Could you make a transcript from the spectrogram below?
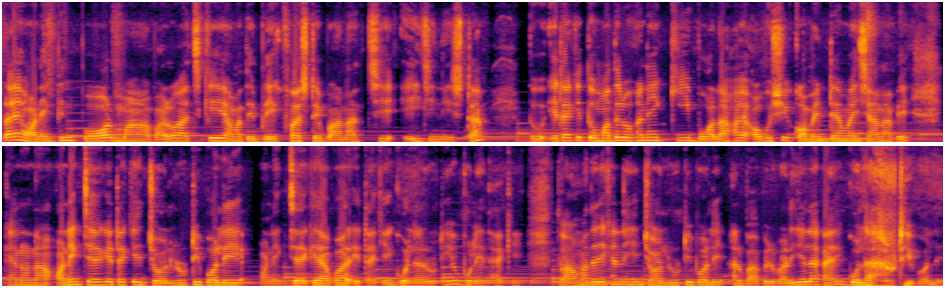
প্রায় অনেক দিন পর মা আবারও আজকে আমাদের ব্রেকফাস্টে বানাচ্ছে এই জিনিসটা। তো এটাকে তোমাদের ওখানে কি বলা হয় অবশ্যই কমেন্টে আমায় জানাবে। কেননা অনেক জায়গায় এটাকে জল রুটি বলে, অনেক জায়গায় আবার এটাকে গোলা রুটিও বলে থাকে। তো আমাদের এখানে জল রুটি বলে আর বাপের বাড়ি এলাকায় গোলা রুটি বলে।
